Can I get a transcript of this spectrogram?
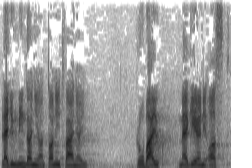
legyünk mindannyian tanítványai, próbáljuk megélni azt,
